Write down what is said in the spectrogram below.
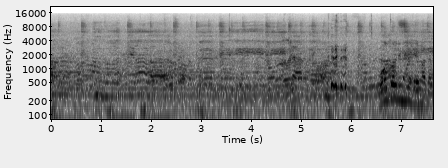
को लिंबू दे मतलब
